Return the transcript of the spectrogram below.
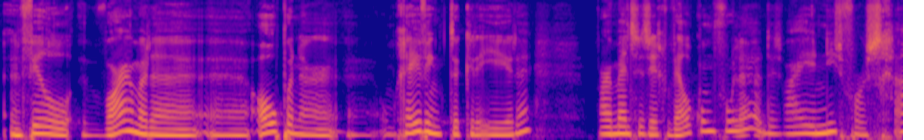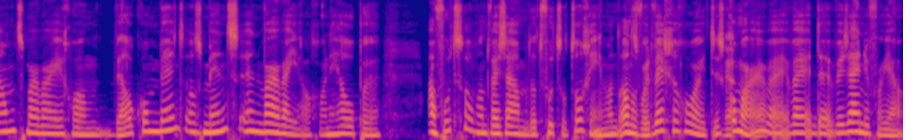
een veel warmere, uh, opener uh, omgeving te creëren. Waar mensen zich welkom voelen. Dus waar je niet voor schaamt, maar waar je gewoon welkom bent als mens. En waar wij jou gewoon helpen aan voedsel. Want wij zamelen dat voedsel toch in, want anders wordt weggegooid. Dus ja. kom maar, wij, wij, de, wij zijn er voor jou.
